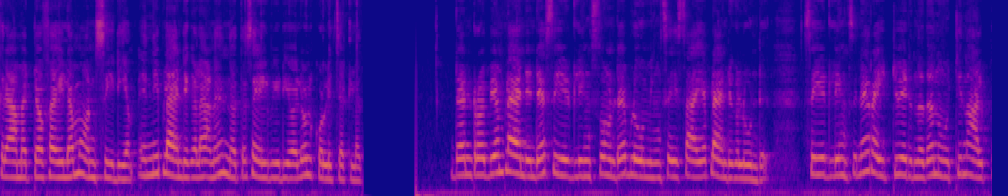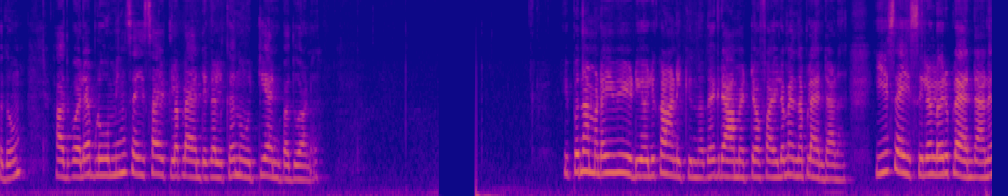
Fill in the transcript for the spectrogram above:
ഗ്രാമറ്റോഫൈലം ഓൺസീഡിയം എന്നീ പ്ലാന്റുകളാണ് ഇന്നത്തെ സെയിൽ വീഡിയോയിൽ ഉൾക്കൊള്ളിച്ചിട്ടുള്ളത്. ഡെൻഡ്രോബിയം പ്ലാന്റിന്റെ സീഡ്ലിങ്സും ഉണ്ട് ബ്ലൂമിങ് സൈസായ പ്ലാന്റുകളും ഉണ്ട്. സീഡ്ലിങ്സിന് റേറ്റ് വരുന്നത് നൂറ്റി നാൽപ്പതും അതുപോലെ ബ്ലൂമിങ് സൈസായിട്ടുള്ള പ്ലാന്റുകൾക്ക് നൂറ്റി അൻപതുമാണ് ഇപ്പോൾ നമ്മുടെ ഈ വീഡിയോയിൽ കാണിക്കുന്നത് ഗ്രാമറ്റോഫൈലം എന്ന പ്ലാന്റാണ് ഈ സൈസിലുള്ള ഒരു പ്ലാന്റാണ്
